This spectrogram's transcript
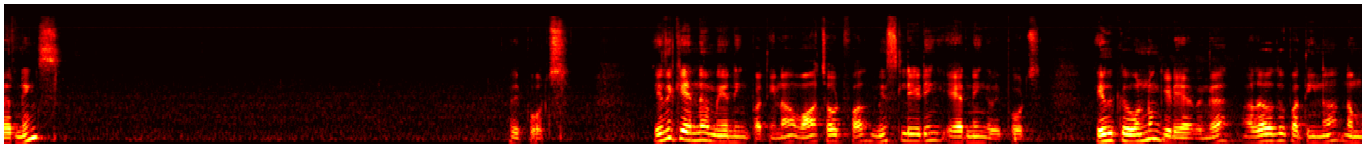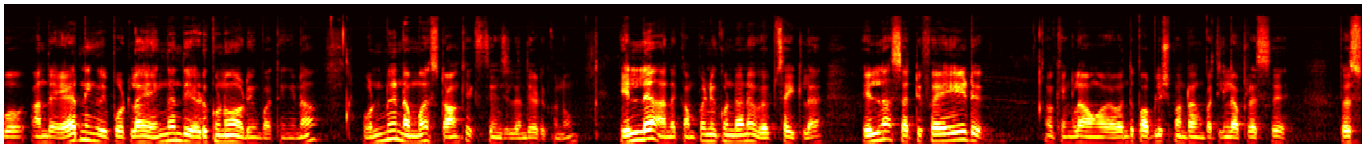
Earnings. Reports. இதுக்கு என்ன மீனிங் பார்த்தீங்கன்னா watch out for misleading earning reports இதுக்கு ஒன்றும் கிடையாதுங்க. அதாவது பார்த்தீங்கன்னா நம்ம அந்த ஏர்னிங் ரிப்போர்ட்லாம் எங்கேருந்து எடுக்கணும் அப்படின்னு பார்த்தீங்கன்னா ஒன்று நம்ம ஸ்டாக் எக்ஸ்சேஞ்சிலேருந்து எடுக்கணும். இல்லை அந்த கம்பெனிக்கு உண்டான வெப்சைட்டில் எல்லாம் சர்டிஃபைடு ஓகேங்களா அவங்க வந்து பப்ளிஷ் பண்ணுறாங்க பார்த்தீங்களா ப்ரெஸ்ஸு ப்ரெஸ்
